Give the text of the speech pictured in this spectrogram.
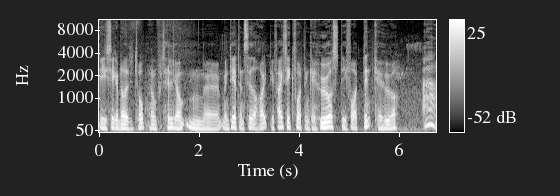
det er sikkert noget af det, Torben har fortalt jer om, mm, øh, men det, at den sidder højt, det er faktisk ikke for, at den kan høres, det er for, at den kan høre. Ah.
